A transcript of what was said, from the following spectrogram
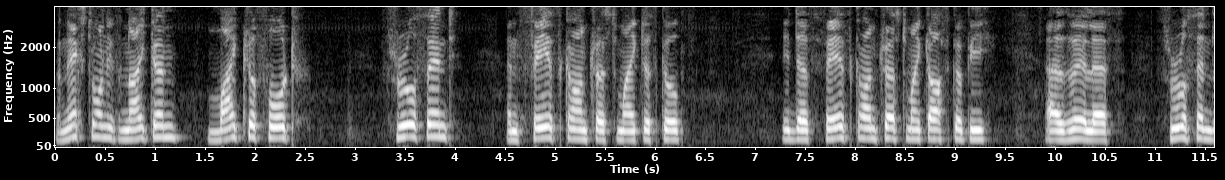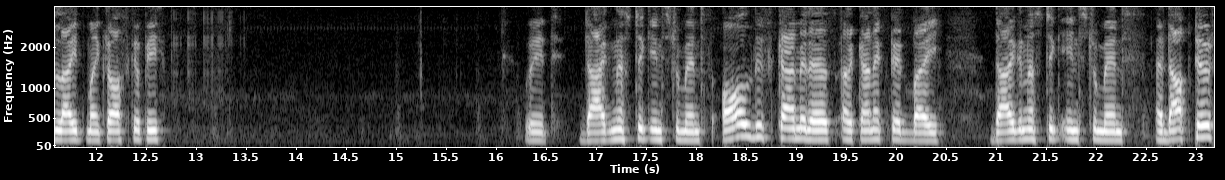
The next one is Nikon Microphot fluorescent and phase contrast microscope it does phase contrast microscopy as well as fluorescent light microscopy with diagnostic instruments. All these cameras are connected by diagnostic instruments adapter.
